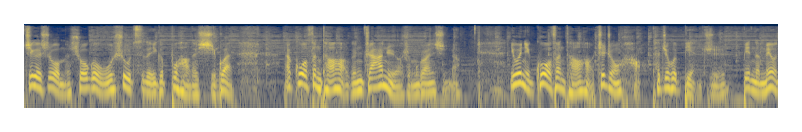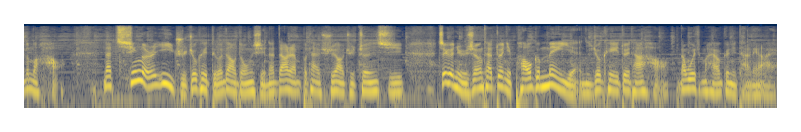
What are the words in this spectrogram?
这个是我们说过无数次的一个不好的习惯。那过分讨好跟渣女有什么关系呢？因为你过分讨好，这种好它就会贬值，变得没有那么好。那轻而易举就可以得到东西，那当然不太需要去珍惜。这个女生她对你抛个媚眼，你就可以对她好，那为什么还要跟你谈恋爱？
